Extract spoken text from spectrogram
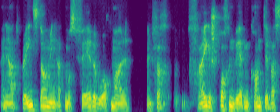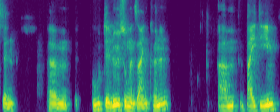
eine Art Brainstorming-Atmosphäre, wo auch mal einfach frei gesprochen werden konnte, was denn ähm, gute Lösungen sein können, ähm, bei dem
